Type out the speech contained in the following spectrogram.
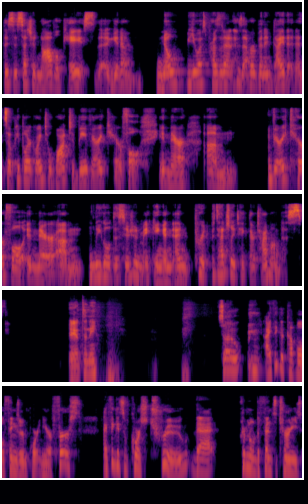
this is such a novel case you know no US president has ever been indicted. And so people are going to want to be very careful in their um, very careful in their um, legal decision making and, and potentially take their time on this. Anthony? So I think a couple of things are important here. First, I think it's, of course, true that criminal defense attorneys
